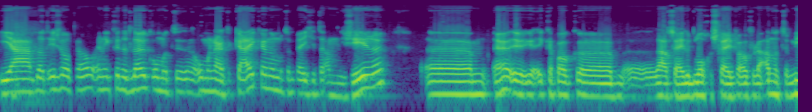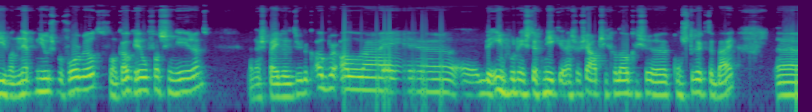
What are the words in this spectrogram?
Ja, dat is wel zo. En ik vind het leuk om, het, eh, om er naar te kijken en om het een beetje te analyseren. Uh, hè, ik heb ook uh, laatst een hele blog geschreven over de anatomie van nepnieuws bijvoorbeeld. Dat vond ik ook heel fascinerend. En daar spelen natuurlijk ook weer allerlei uh, beïnvloedingstechnieken en sociaal-psychologische constructen bij. Uh,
